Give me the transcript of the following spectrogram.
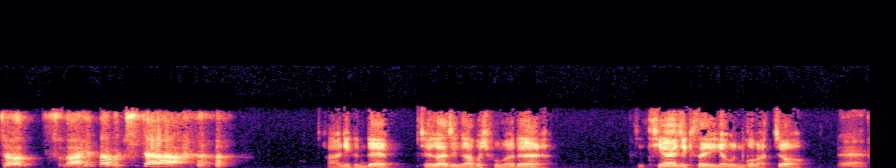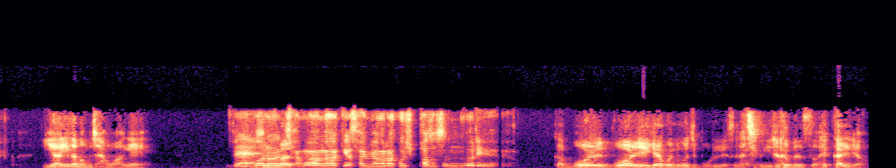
저 순화했다고 치자. 아니 근데 제가 지금 하고 싶은 말은 TIG 기사 얘기하고 있는 거 맞죠? 네. 이야기가 너무 장황해. 네. 이거는 정말- 장황하게 설명을 하고 싶어서 쓴 글이에요. 그러니까 뭘, 뭘 얘기하고 있는 건지 모르겠어. 나 지금 읽으면서 헷갈려.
